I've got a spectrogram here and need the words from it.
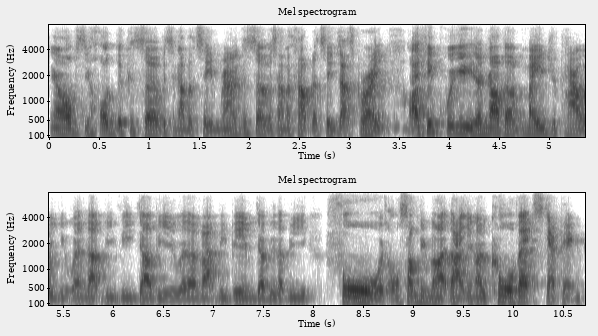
You know, obviously Honda can service another team, Renault can service another couple of teams. That's great. I think we need another major power unit, whether that be VW, whether that be BMW, that be Ford, or something like that. You know, Corvette stepping,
